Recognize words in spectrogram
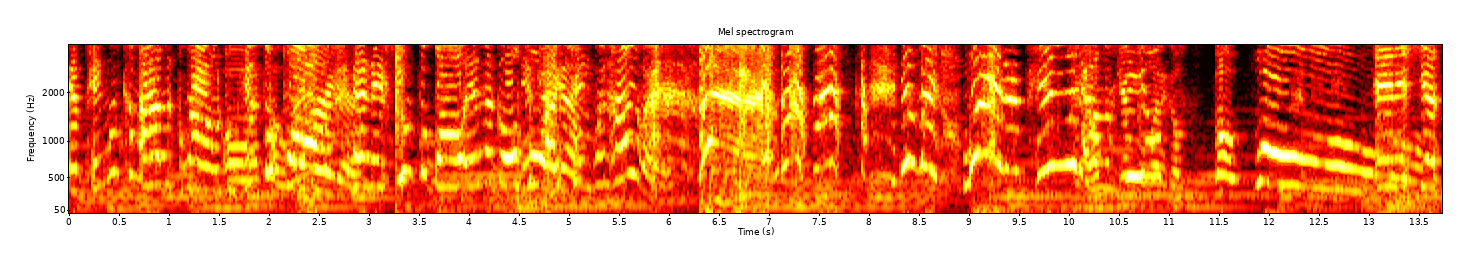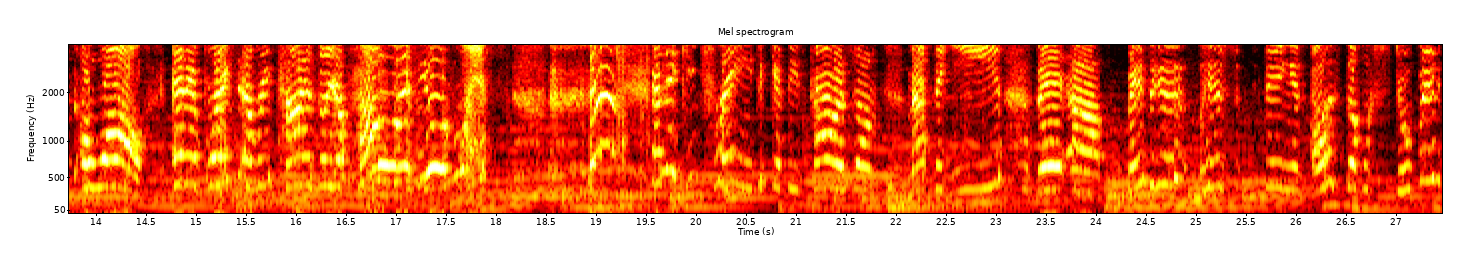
and penguins come out of the ground to Oh, hit the ball hilarious. and they shoot the ball in the goal It's for like him. Penguin Highway. it's like, why penguins Don't on the the field? one that goes, the wall. And it's just a wall. And it breaks every time, so your power is useless. and they keep training to get these powers from Master Yi. They, uh, basically, his thing is all his stuff looks stupid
